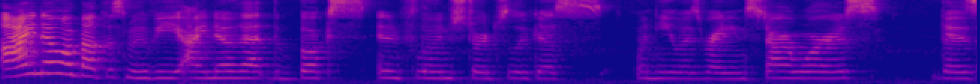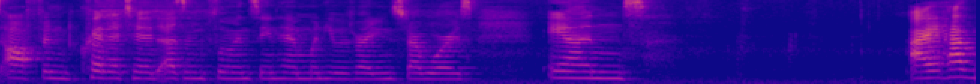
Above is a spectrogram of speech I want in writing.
I know about this movie. I know that the books influenced George Lucas when he was writing Star Wars. That is often credited as influencing him when he was writing Star Wars. And I have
